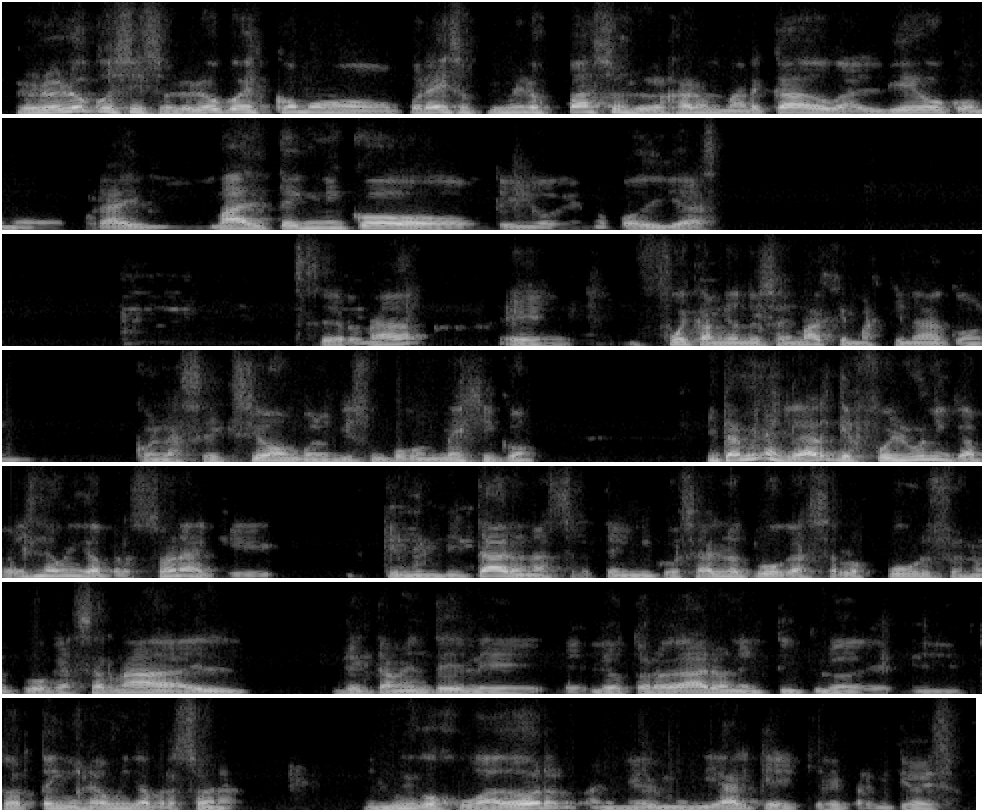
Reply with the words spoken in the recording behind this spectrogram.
pero lo loco es eso, lo loco es cómo por ahí esos primeros pasos lo dejaron marcado al Diego como por ahí mal técnico o un técnico que no podía hacer nada, eh, fue cambiando esa imagen más que nada con, la selección, con lo que hizo un poco en México. Y también aclarar que fue la única, es la única persona que, le invitaron a ser técnico. O sea, él no tuvo que hacer los cursos, no tuvo que hacer nada. Él directamente le, otorgaron el título de director técnico. Es la única persona, el único jugador a nivel mundial que, le permitió eso.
